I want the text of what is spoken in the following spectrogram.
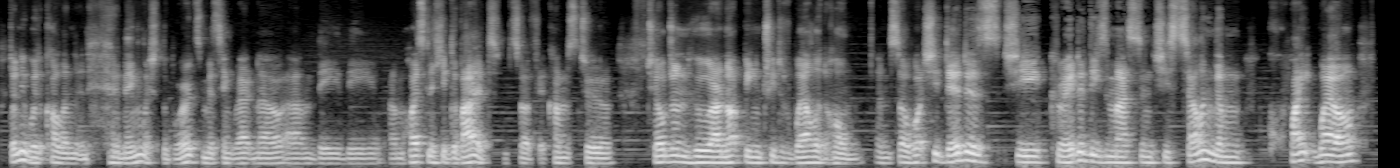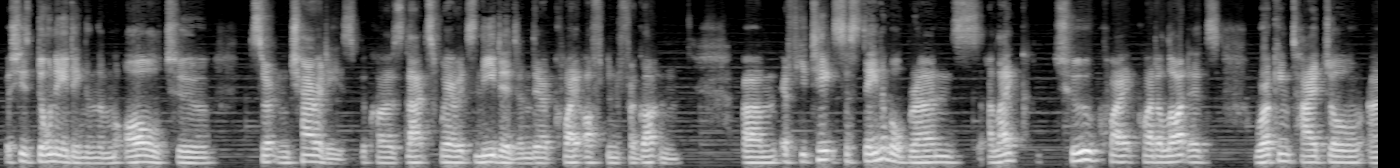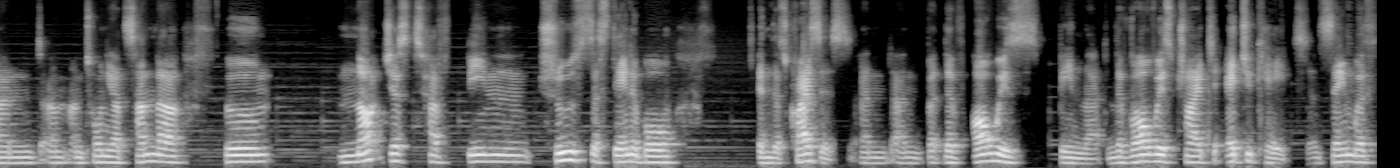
don't know what to call in, in English. The word's missing right now. Um, the the um, häusliche Gewalt. So if it comes to children who are not being treated well at home, and so what she did is she created these masks and she's selling them quite well, but she's donating them all to certain charities because that's where it's needed and they're quite often forgotten. Um, if you take sustainable brands, I like two quite quite a lot. It's Working Title and um, Antonia Zander, who not just have been true sustainable in this crisis, and, and but they've always been that, and they've always tried to educate. And same with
